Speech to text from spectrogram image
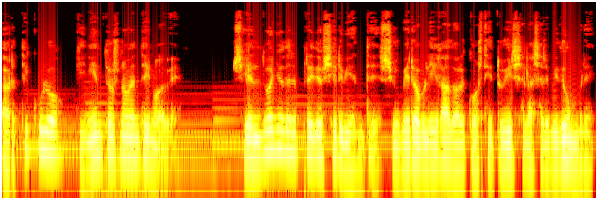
Artículo 599. Si el dueño del predio sirviente se hubiera obligado al constituirse la servidumbre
